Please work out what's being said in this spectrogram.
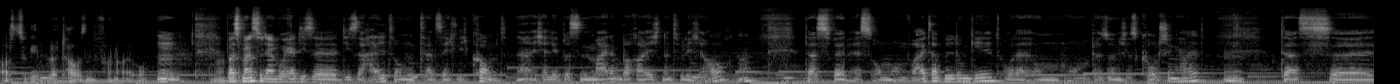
auszugeben oder Tausende von Euro. Mhm. Ja. Was meinst du denn, woher diese, diese Haltung tatsächlich kommt? Ja, ich erlebe das in meinem Bereich natürlich auch, ne? dass wenn es um, um Weiterbildung geht oder um, um persönliches Coaching halt, mhm dass äh,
